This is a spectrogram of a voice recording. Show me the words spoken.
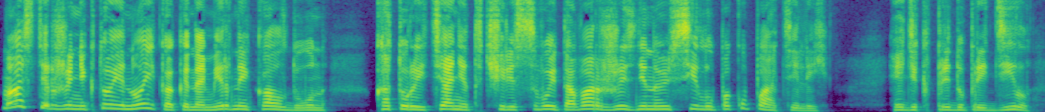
Мастер же никто иной, как иномирный колдун, который тянет через свой товар жизненную силу покупателей. Эдик предупредил —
